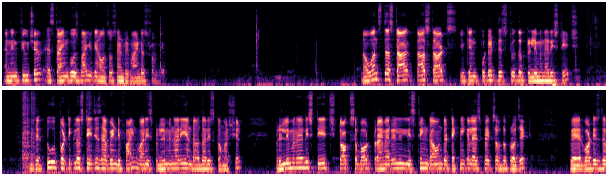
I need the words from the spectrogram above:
And in future as time goes by you can also send reminders from here. Now once the start task starts you can put it this to the preliminary stage. The two particular stages have been defined. One is preliminary and the other is commercial. Preliminary stage talks about primarily listing down the technical aspects of the project where what is the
